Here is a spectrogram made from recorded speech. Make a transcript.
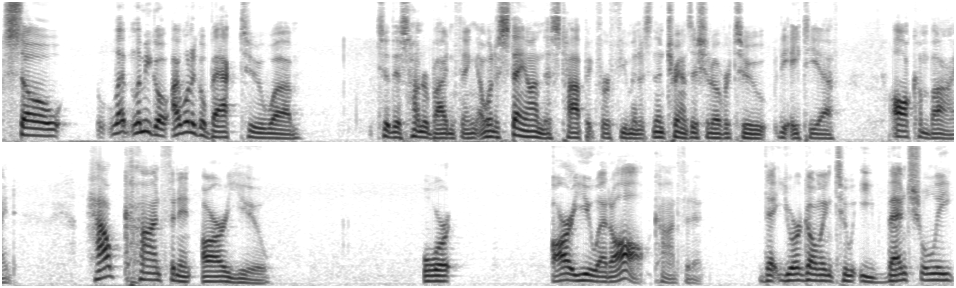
So let let me go. I want to go back to. Uh, to this Hunter Biden thing. I want to stay on this topic for a few minutes and then transition over to the ATF, all combined. How confident are you, or are you at all confident that you're going to eventually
